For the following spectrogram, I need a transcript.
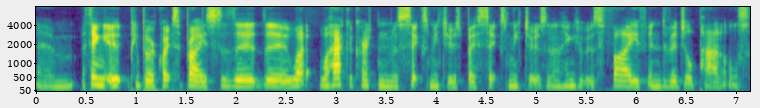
Um, I think it, people are quite surprised. So the the Wahaca curtain was six meters by six meters, and I think it was five individual panels,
